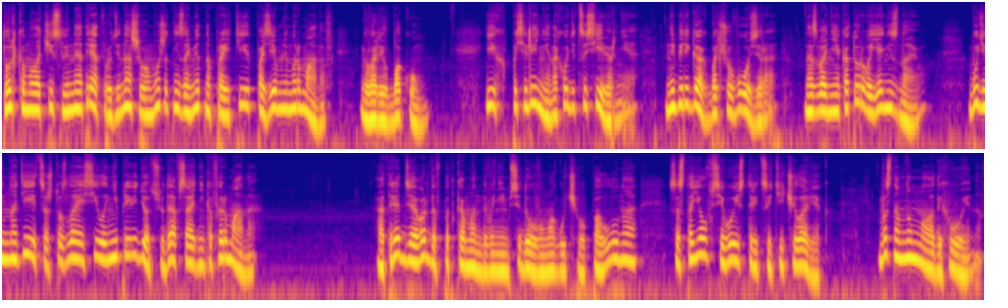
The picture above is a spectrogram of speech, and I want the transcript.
«Только малочисленный отряд вроде нашего может незаметно пройти по землям ирманов», – говорил Бакум. «Их поселение находится севернее, на берегах Большого озера, название которого я не знаю. Будем надеяться, что злая сила не приведет сюда всадников Ирмана». Отряд диавардов под командованием седого могучего Паллуна состоял всего из 30 человек, в основном молодых воинов.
